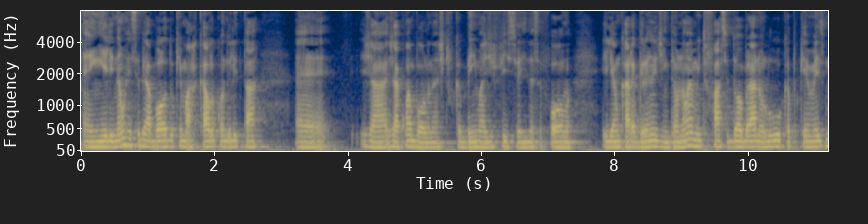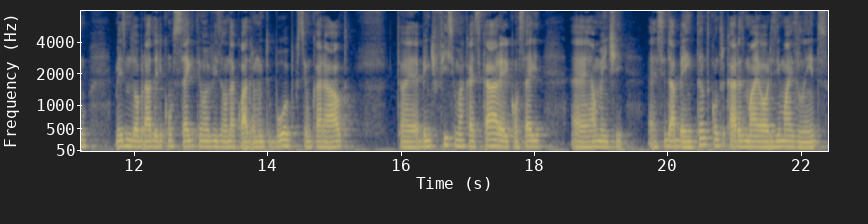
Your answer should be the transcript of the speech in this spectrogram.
é, em ele não receber a bola do que marcá-lo quando ele está é, já, já com a bola, né? Acho que fica bem mais difícil aí dessa forma. Ele é um cara grande, então não é muito fácil dobrar no Luca, porque mesmo mesmo dobrado, ele consegue ter uma visão da quadra muito boa por ser um cara alto. Então é bem difícil marcar esse cara, ele consegue é, realmente é, se dar bem tanto contra caras maiores e mais lentos.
